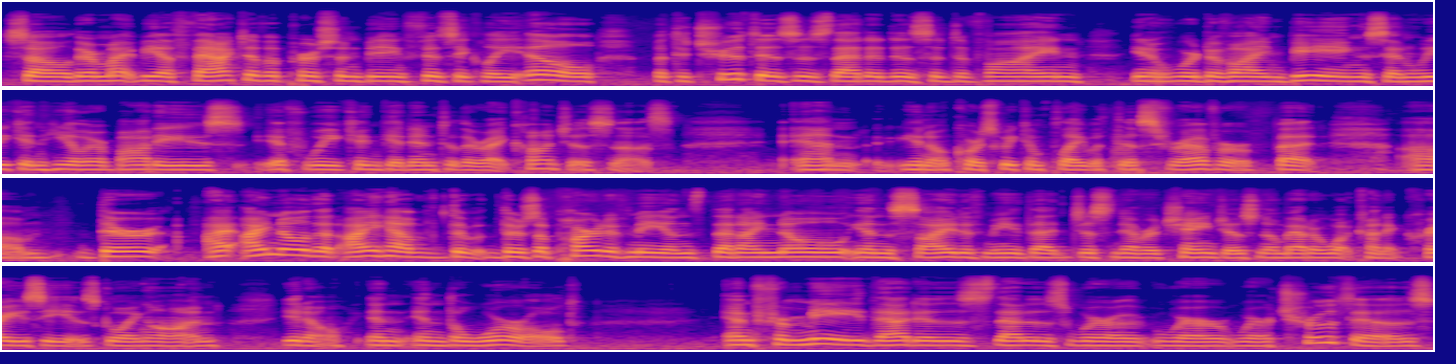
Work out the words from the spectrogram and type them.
So there might be a fact of a person being physically ill, but the truth is is that it is a divine, you know, we're divine beings and we can heal our bodies if we can get into the right consciousness. And you know of course we can play with this forever but um, there I, I, know that i have the, there's a part of me that i know inside of me that just never changes no matter what kind of crazy is going on you know in in the world. And for me that is that is where where where truth is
